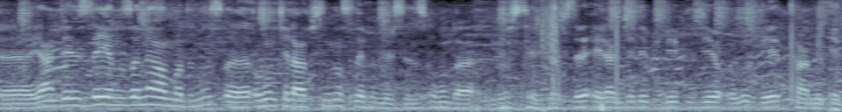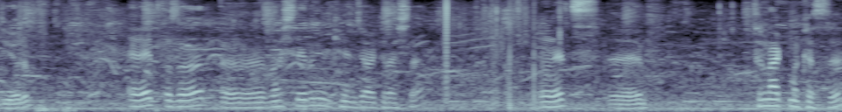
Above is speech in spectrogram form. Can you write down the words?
ee, yani denizde yanınıza ne almadınız, ee, onun telafisini nasıl yapabilirsiniz onu da göstereceğim sizlere. Eğlenceli bir video olur diye tahmin ediyorum. Evet, o zaman ee, başlayalım ilk önce arkadaşlar. Evet, ee, tırnak makası,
